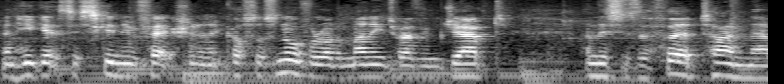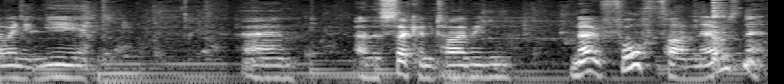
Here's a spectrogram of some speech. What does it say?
And he gets this skin infection, and it costs us an awful lot of money to have him jabbed. And this is the third time now in a year. Um, and the second time in, no, fourth time now, isn't it?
